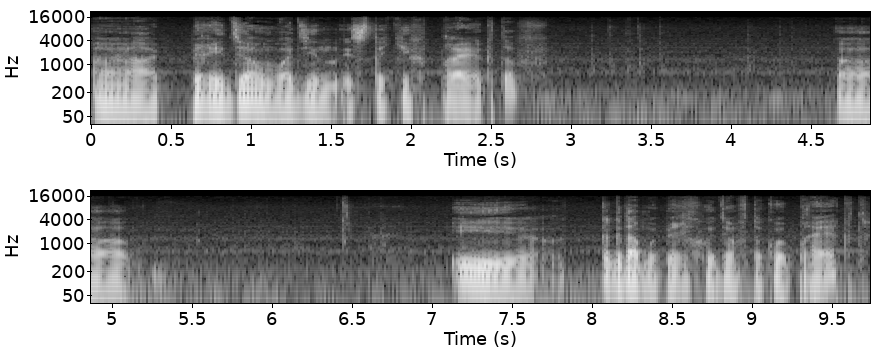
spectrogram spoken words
А, перейдем в один из таких проектов. А, и когда мы переходим в такой проект,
